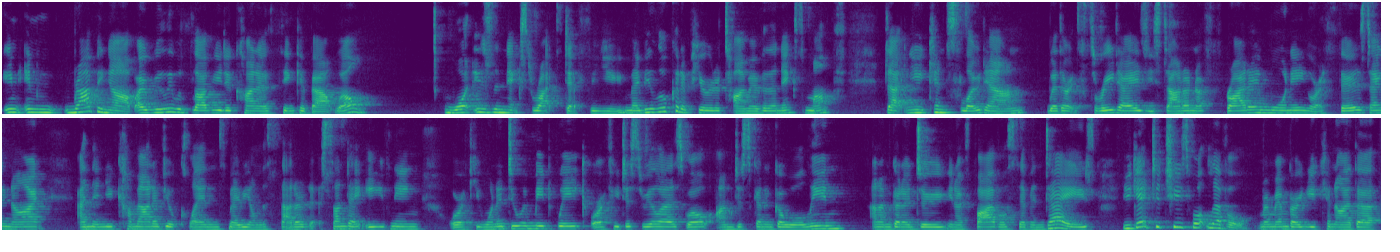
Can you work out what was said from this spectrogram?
in, in wrapping up, I really would love you to kind of think about, well, what is the next right step for you? Maybe look at a period of time over the next month that you can slow down, whether it's three days, you start on a Friday morning or a Thursday night, and then you come out of your cleanse maybe on the Saturday, Sunday evening, or if you want to do a midweek, or if you just realize, well, I'm just going to go all in and I'm going to do, you know, five or seven days, you get to choose what level. Remember, you can either,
